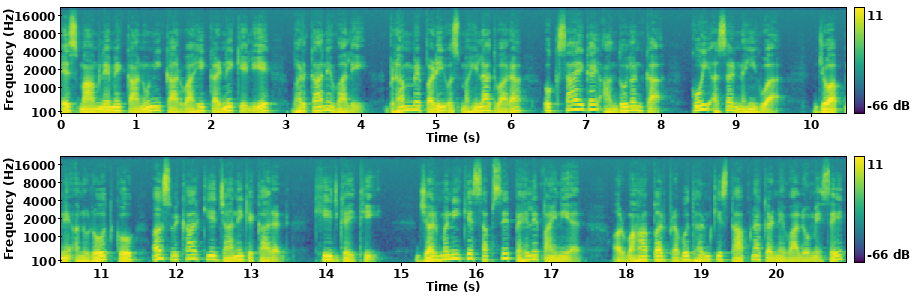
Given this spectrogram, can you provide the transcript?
इस मामले में कानूनी कार्यवाही करने के लिए भड़काने वाली भ्रम में पड़ी उस महिला द्वारा उकसाए गए आंदोलन का कोई असर नहीं हुआ, जो अपने अनुरोध को अस्वीकार किए जाने के कारण खींच गई थी। जर्मनी के सबसे पहले पाइनियर और वहाँ पर प्रभु धर्म की स्थापना करने वालों में से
